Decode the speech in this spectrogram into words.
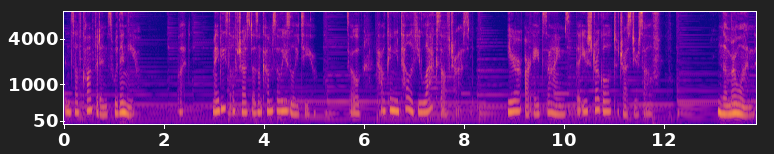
and self-confidence within you. But maybe self-trust doesn't come so easily to you. So how can you tell if you lack self-trust? Here are eight signs that you struggle to trust yourself. Number one,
